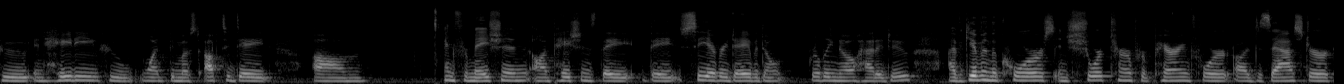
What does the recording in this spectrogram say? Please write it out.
who in Haiti who want the most up-to-date um, information on patients they, they see every day but don't really know how to do. I've given the course in short term preparing for a disaster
